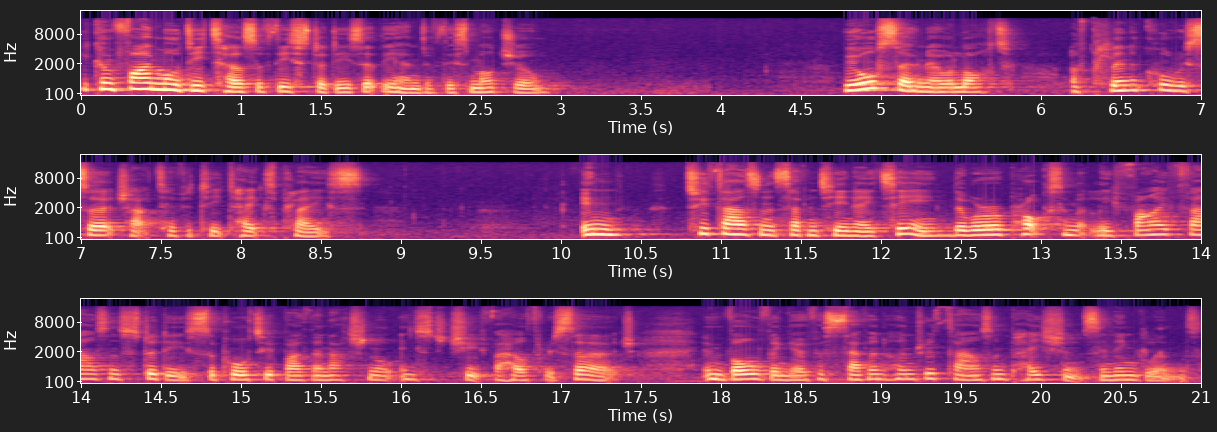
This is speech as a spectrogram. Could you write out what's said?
You can find more details of these studies at the end of this module. We also know a lot of clinical research activity takes place. In 2017-18, there were approximately 5,000 studies supported by the National Institute for Health Research involving over 700,000 patients in England.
